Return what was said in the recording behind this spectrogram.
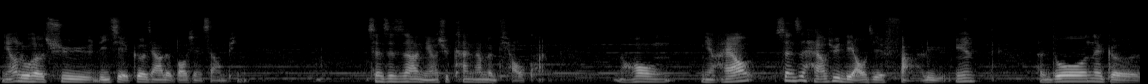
你要如何去理解各家的保险商品？甚至是他你要去看他们条款，然后你还要甚至还要去了解法律，因为很多那个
